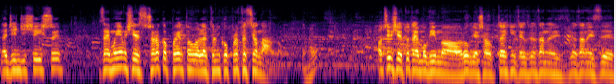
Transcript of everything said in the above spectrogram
Na dzień dzisiejszy zajmujemy się szeroko pojętą elektroniką profesjonalną. Mhm. Oczywiście tutaj mówimy o, również o technice związanej, związanej z,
